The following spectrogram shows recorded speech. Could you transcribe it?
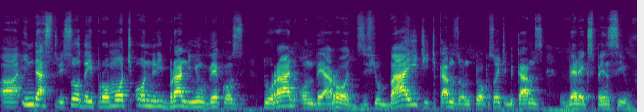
uh, industry, so they promote only brand new vehicles to run on their roads. If you buy it, it comes on top, so it becomes very expensive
